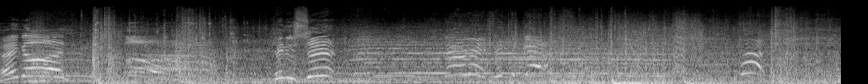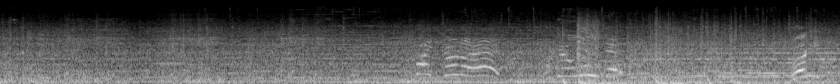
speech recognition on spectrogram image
Hang on! Can you see it? There it is! Hit the gas! Right turn ahead! We're gonna lose it! Look!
